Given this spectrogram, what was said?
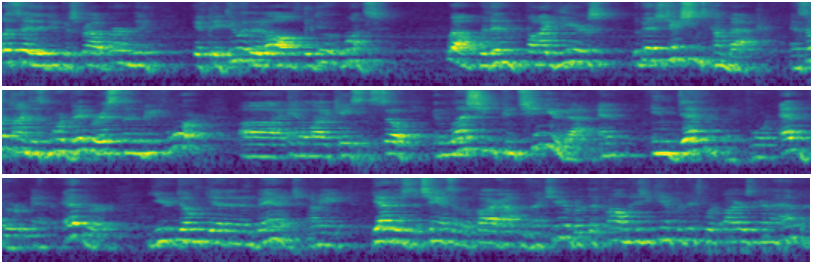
let's say they do prescribed burn, they, if they do it at all, they do it once. Well, within five years, the vegetation's come back, and sometimes it's more vigorous than before uh, in a lot of cases. So unless you continue that, and indefinitely, forever and ever, you don't get an advantage. I mean, yeah, there's a chance that a fire happens next year, but the problem is you can't predict where fires are going to happen.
